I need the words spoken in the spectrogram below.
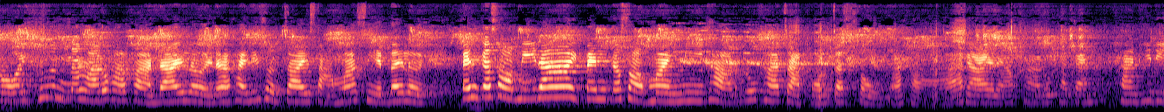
200ขึ้นนะคะ ลูกค้าค่ะได้เลยนะคะ ใครที่สนใจสามารถเซฟได้เลย เป็นกระสอบนี้ได้ เป็นกระสอบใหม่มีค่ะ ลูกค้าจะพร้อมจัดส่งนะคะ ใช่แล้วค่ะ ลูกค้าจ๋าทางที่ดี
